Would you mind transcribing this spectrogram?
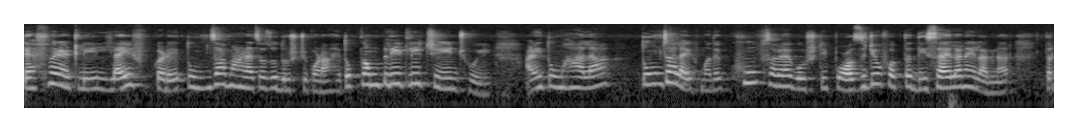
डेफिनेटली लाईफकडे तुमचा पाहण्याचा जो दृष्टिकोन आहे तो कम्प्लिटली चेंज होईल. आणि तुम्हाला तुमच्या लाईफमध्ये खूप सगळ्या गोष्टी पॉझिटिव्ह फक्त दिसायला नाही लागणार तर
